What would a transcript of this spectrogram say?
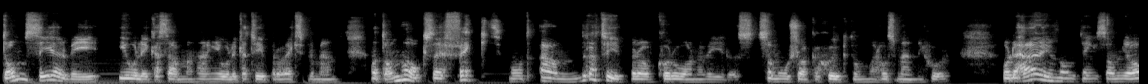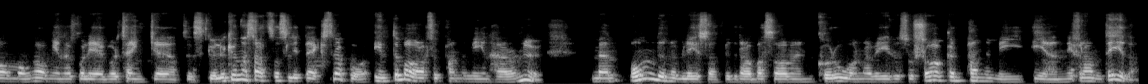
de ser vi i olika sammanhang, i olika typer av experiment, att de har också effekt mot andra typer av coronavirus som orsakar sjukdomar hos människor. Och det här är ju någonting som jag och många av mina kollegor tänker att det skulle kunna satsas lite extra på, inte bara för pandemin här och nu, men om det nu blir så att vi drabbas av en coronavirusorsakad pandemi igen i framtiden,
